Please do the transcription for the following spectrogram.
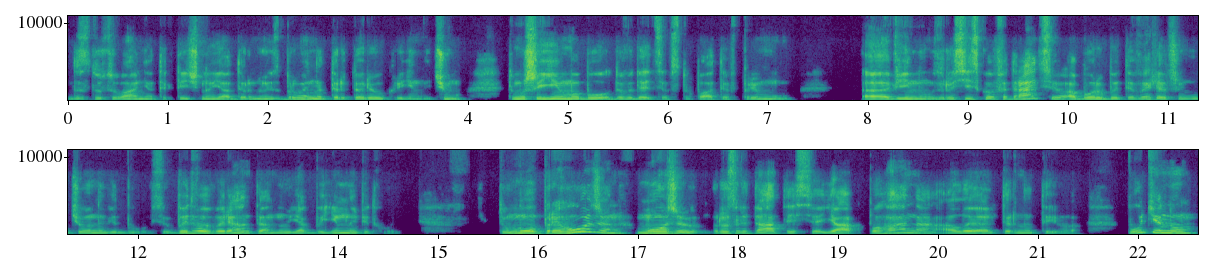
застосування тактичної ядерної зброї на території України. Чому? Тому що їм або доведеться вступати в пряму е, війну з Російською Федерацією, або робити вигляд, що нічого не відбулося. Обидва варіанти ну, якби їм не підходять. Тому Пригожин може розглядатися як погана, але альтернатива Путіну,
